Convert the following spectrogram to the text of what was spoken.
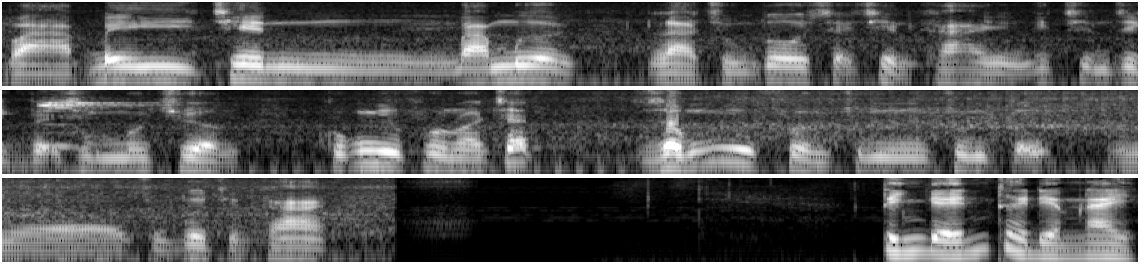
và BI trên 30 là chúng tôi sẽ triển khai những cái chiến dịch vệ sinh môi trường cũng như phun hóa chất giống như phường Trung Trung Tự ờ, chúng tôi triển khai. Tính đến thời điểm này,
